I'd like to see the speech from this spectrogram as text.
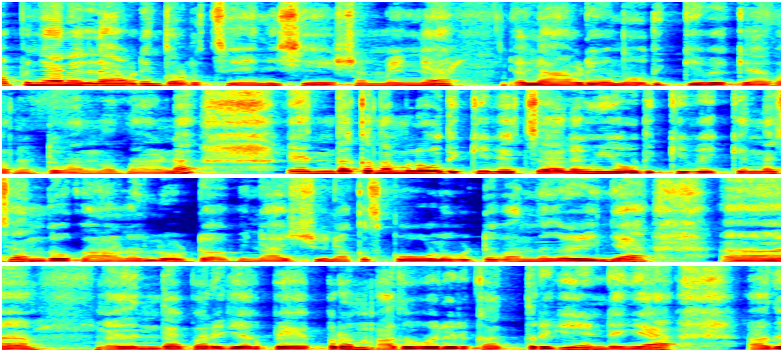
അപ്പം ഞാൻ എല്ലാവരുടെയും തുടച്ചതിന് ശേഷം പിന്നെ എല്ലാവരുടെയും ഒന്ന് ഒതുക്കി വെക്കാൻ പറഞ്ഞിട്ട് വന്നതാണ്. എന്തൊക്കെ നമ്മൾ ഒതുക്കി വെച്ചാലും ഈ ഒതുക്കി വെക്കുന്ന ചന്തോ കാണുള്ളൂ കേട്ടോ. പിന്നെ അശ്വിനൊക്കെ സ്കൂൾ വിട്ട് വന്നു കഴിഞ്ഞാൽ എന്താ പറയുക പേപ്പറും അതുപോലെ ഒരു കത്രിക ഉണ്ടെങ്കിൽ അത്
